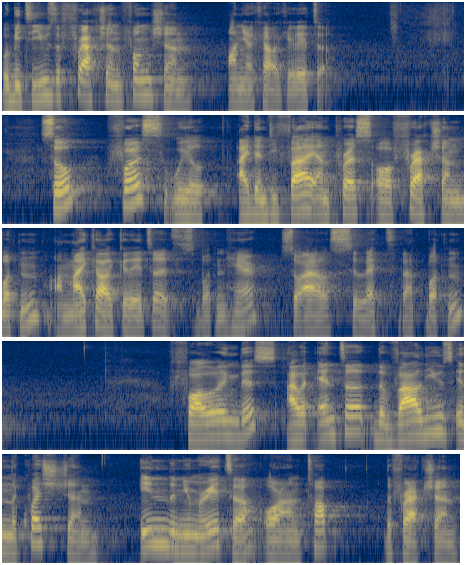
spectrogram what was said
would be to use the fraction function on your calculator. So first we'll identify and press our fraction button on my calculator. It's this button here. So I'll select that button. Following this, I would enter the values in the question in the numerator or on top the fraction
